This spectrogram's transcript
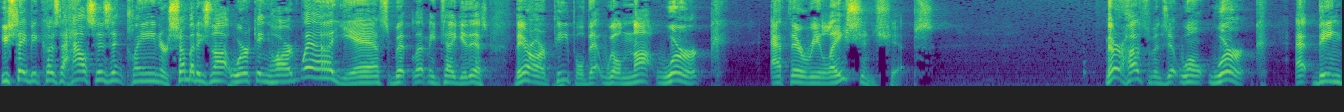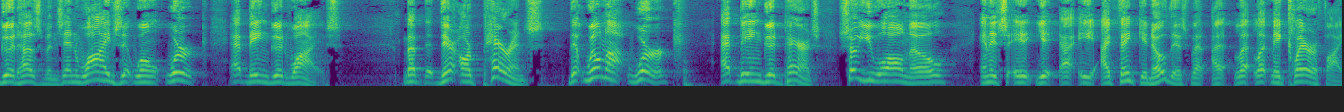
You say because the house isn't clean or somebody's not working hard. Well, yes, but let me tell you this there are people that will not work at their relationships. There are husbands that won't work at being good husbands and wives that won't work at being good wives. But there are parents that will not work at being good parents. So you all know, and it's it, I, I, think you know this, but I, let, let me clarify.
